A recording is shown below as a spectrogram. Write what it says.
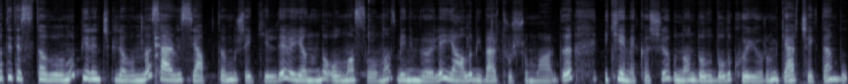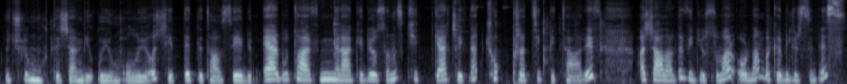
Patates tavuğumu pirinç pilavımla servis yaptım bu şekilde ve yanında olmazsa olmaz benim böyle yağlı biber turşum vardı. 2 yemek kaşığı bundan dolu dolu koyuyorum. Gerçekten bu üçlü muhteşem bir uyum oluyor. Şiddetle tavsiye ediyorum. Eğer bu tarifimi merak ediyorsanız ki gerçekten çok pratik bir tarif. Aşağılarda videosu var. Oradan bakabilirsiniz.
